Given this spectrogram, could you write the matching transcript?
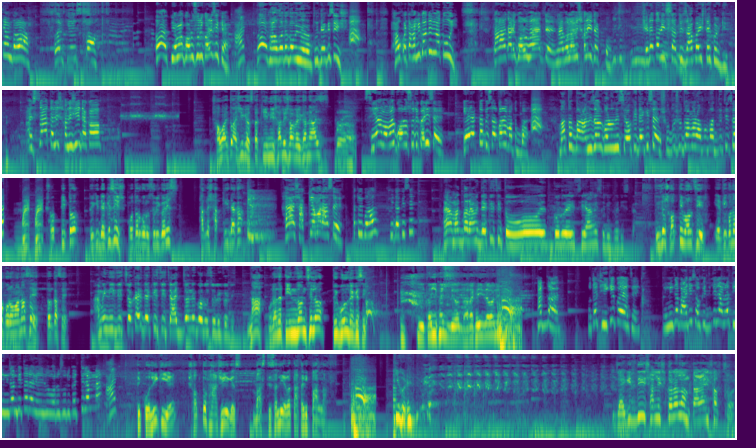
শ্যাম দাঁড়া ওই কি ও তুই আমার গরু চুরি করেছিস কে? ওই কথা কবি না তুই দেখেছিস? কথা আমি কদিন না তুই? তাড়াতাড়ি গরু ফেরাতে না বলে আমি শালিশ ডাকবো। সেটা তোর ইচ্ছা তুই যা পারিস তাই করবি। আচ্ছা তাহলে শালিশই সবাই তো আসি গেছে তা কি নিশালিশ হবে এখানে আজ? সিয়াম আমার গরু চুরি করেছে। এর একটা বিচার করে মাতব্বার। মাতব্বার আমি যার গরু নিছি ও কি দেখিছে? শুধু শুধু আমার অপবাদ দিতেছে? সত্যি তো? তুই কি দেখেছিস? ও তোর গরু চুরি করিস? থাকলে সাক্ষী দেখা। হ্যাঁ সাক্ষী আমার আছে। তুই বল কি দেখিছিস? হ্যাঁ মাতবার আমি দেখেছি তো। ওই গরু এই আমি চুরি করিস তুই যে সত্যি বলছিস এর কি কোনো প্রমাণ আছে তোর কাছে? আমি নিজের চোখেই দেখেছি চারজনই গরু চুরি করিস। না ওরা যে তিনজন ছিল তুই ভুল দেখেছিস। কি কই ফেললি ধরা খেয়ে যাবানি। আকবর ও তো ঠিকই কয়েছে। তুমি যে বাড়ি চৌকি দিতে আমরা তিনজন ভিতরে গরু চুরি করছিলাম না। তুই কলি কি এ? সব তো ফাঁস হয়ে গেছে। বাঁচতে চালি এবার তাড়াতাড়ি পালা। জাগির দিয়ে সালিশ করালাম তারাই সব চোর।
